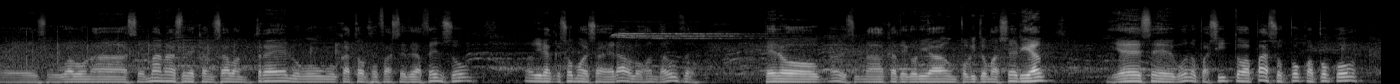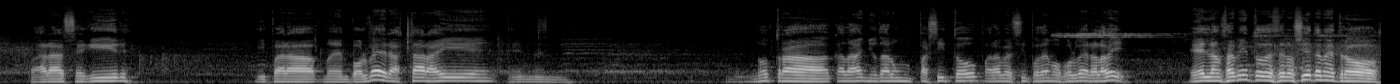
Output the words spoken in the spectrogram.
Eh, se jugaba una semana, se descansaban tres, luego hubo 14 fases de ascenso. No dirán que somos exagerados los andaluces, pero es una categoría un poquito más seria y es, eh, bueno, pasito a paso, poco a poco, para seguir y para eh, volver a estar ahí en, otra, cada año dar un pasito para ver si podemos volver a la vez. El lanzamiento desde los 7 metros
